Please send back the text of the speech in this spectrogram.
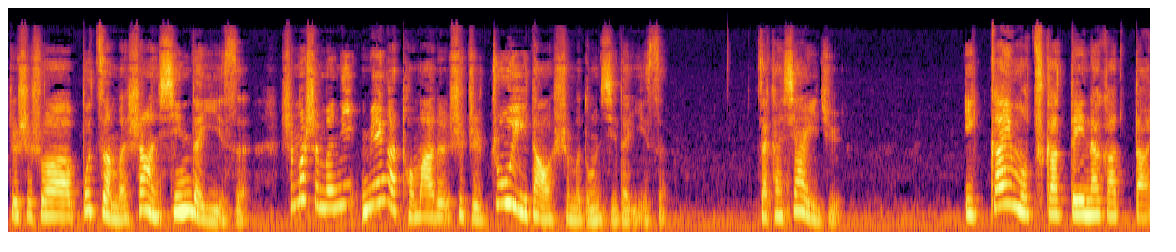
就是说不怎么上心的意思。什么什么你 mega t o m a 是指注意到什么东西的意思。再看下一句，一回も使っていなかった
